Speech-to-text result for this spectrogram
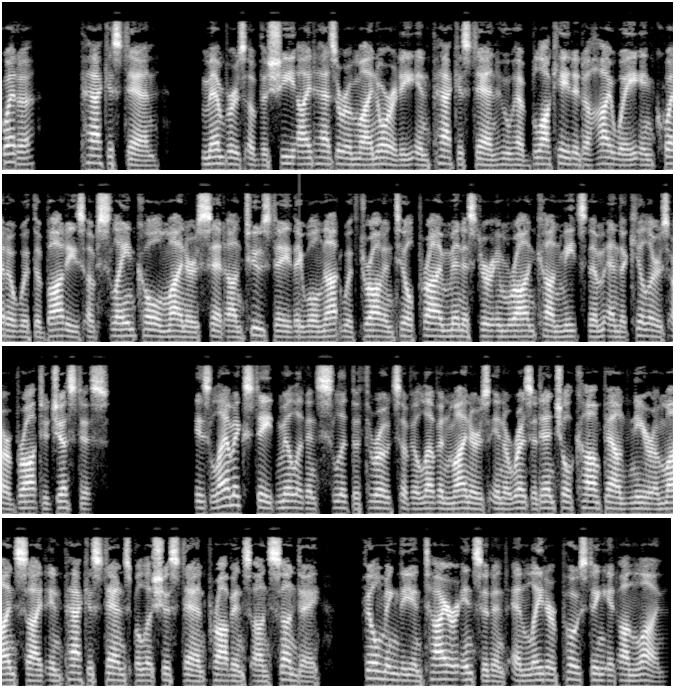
Quetta, Pakistan, members of the Shiite Hazara minority in Pakistan who have blockaded a highway in Quetta with the bodies of slain coal miners said on Tuesday they will not withdraw until Prime Minister Imran Khan meets them and the killers are brought to justice. Islamic State militants slit the throats of 11 miners in a residential compound near a mine site in Pakistan's Balochistan province on Sunday, filming the entire incident and later posting it online.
